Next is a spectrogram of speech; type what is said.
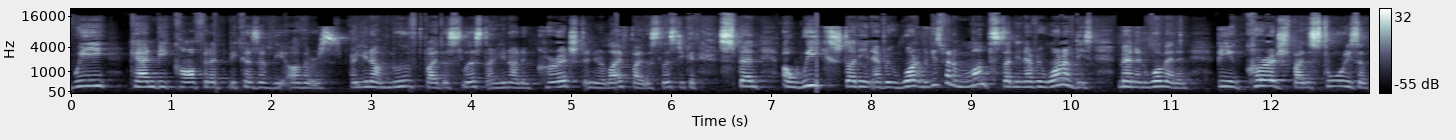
we can be confident because of the others. Are you not moved by this list? Are you not encouraged in your life by this list? You can spend a week studying every one. We can spend a month studying every one of these men and women and be encouraged by the stories of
